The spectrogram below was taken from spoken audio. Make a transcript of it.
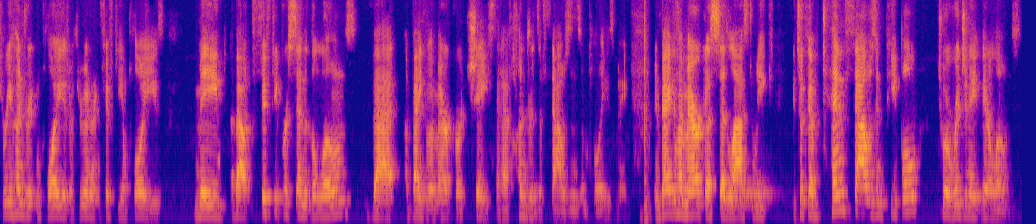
300 employees or 350 employees made about 50% of the loans that a Bank of America or Chase that have hundreds of thousands of employees made. And Bank of America said last week it took them 10,000 people to originate their loans.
